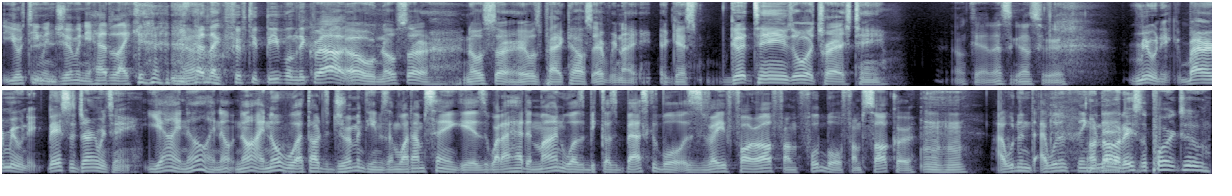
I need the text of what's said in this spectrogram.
your team in Germany had like had like 50 people in the crowd. Oh no, sir. No, sir. It was packed house every night against good teams or a trash team. Okay, that's that's weird. Munich, Bayern Munich. That's a German team. Yeah, I know, I know. No, I know what are the German teams, and what I'm saying is what I had in mind was because basketball is very far off from football, from soccer. Mm-hmm. I wouldn't, I wouldn't think. Oh no, they support too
